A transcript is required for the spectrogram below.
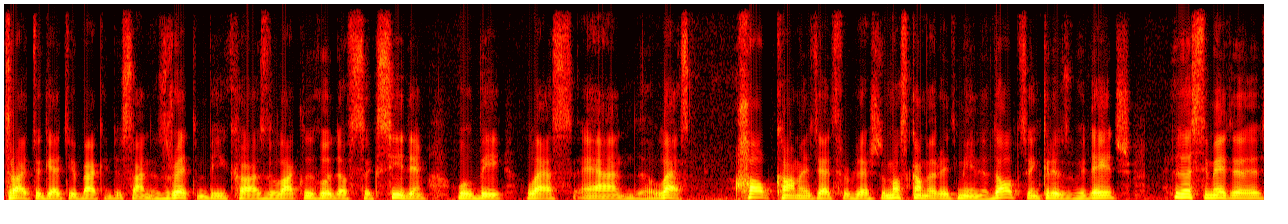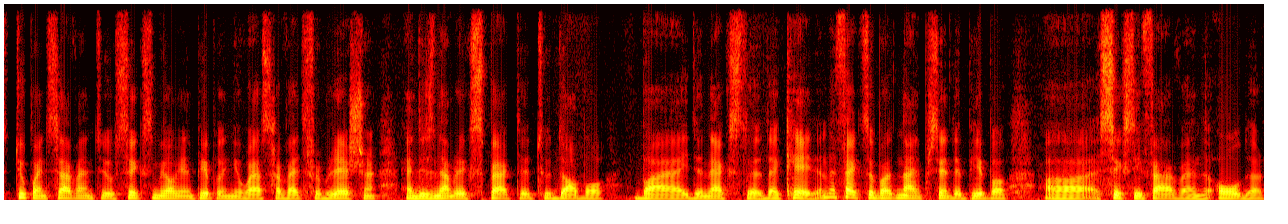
try to get you back into sinus rhythm because the likelihood of succeeding will be less and less. How common is that fibrillation? The most common arrhythmia in adults increases with age. It's estimated 2.7 to 6 million people in the US have atrial fibrillation and this number expected to double by the next uh, decade and affects about 9% of people uh, 65 and older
